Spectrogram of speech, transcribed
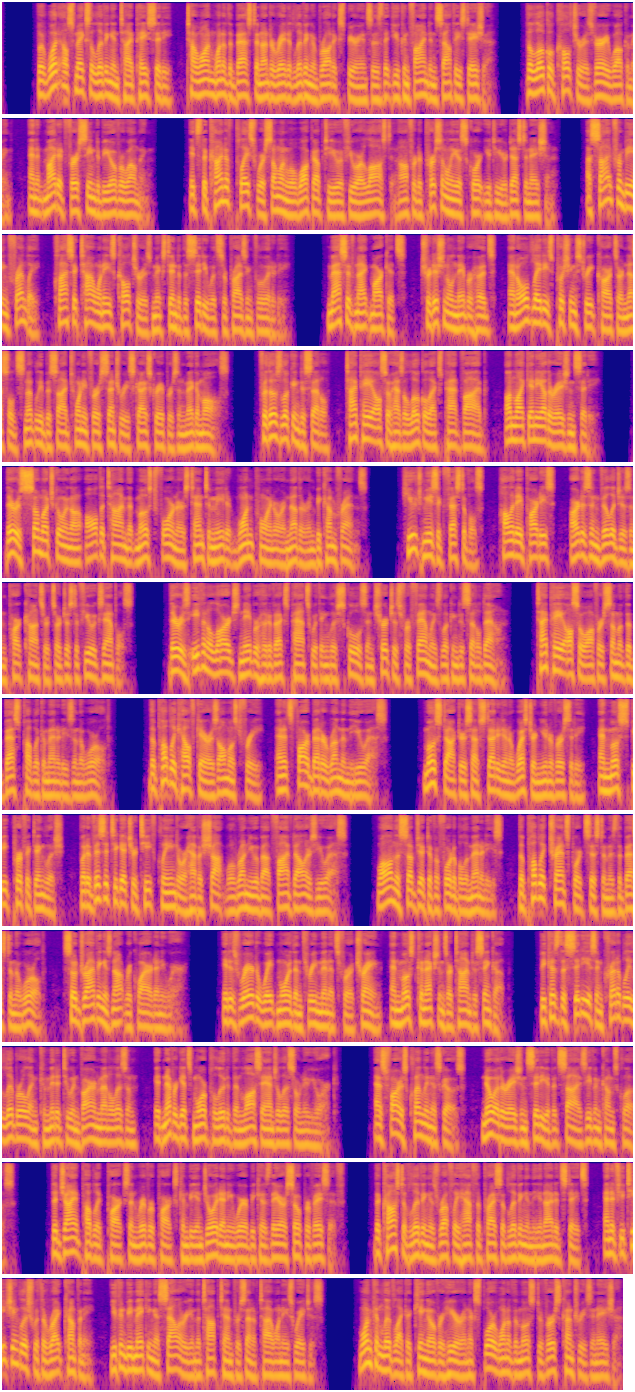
But what else makes a living in Taipei City, Taiwan one of the best and underrated living abroad experiences that you can find in Southeast Asia? The local culture is very welcoming, and it might at first seem to be overwhelming. It's the kind of place where someone will walk up to you if you are lost and offer to personally escort you to your destination. Aside from being friendly, classic Taiwanese culture is mixed into the city with surprising fluidity. Massive night markets, traditional neighborhoods, and old ladies pushing street carts are nestled snugly beside 21st century skyscrapers and mega malls. For those looking to settle, Taipei also has a local expat vibe, unlike any other Asian city. There is so much going on all the time that most foreigners tend to meet at one point or another and become friends. Huge music festivals, holiday parties, artisan villages, and park concerts are just a few examples. There is even a large neighborhood of expats with English schools and churches for families looking to settle down. Taipei also offers some of the best public amenities in the world. The public healthcare is almost free, and it's far better run than the US. Most doctors have studied in a Western university, and most speak perfect English, but a visit to get your teeth cleaned or have a shot will run you about $5 US. While on the subject of affordable amenities, the public transport system is the best in the world, so driving is not required anywhere. It is rare to wait more than three minutes for a train, and most connections are timed to sync up. Because the city is incredibly liberal and committed to environmentalism, it never gets more polluted than Los Angeles or New York. As far as cleanliness goes, no other Asian city of its size even comes close. The giant public parks and river parks can be enjoyed anywhere because they are so pervasive. The cost of living is roughly half the price of living in the United States, and if you teach English with the right company, you can be making a salary in the top 10% of Taiwanese wages. One can live like a king over here and explore one of the most diverse countries in Asia.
